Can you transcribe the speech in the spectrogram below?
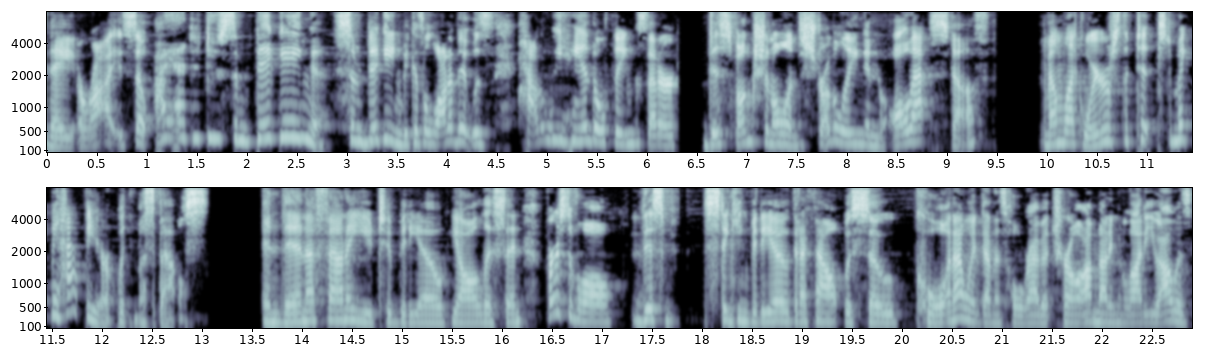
they arise. So I had to do some digging, some digging because a lot of it was how do we handle things that are dysfunctional and struggling and all that stuff. And I'm like, where's the tips to make me happier with my spouse? And then I found a YouTube video. Y'all listen. First of all, this stinking video that I found was so cool. And I went down this whole rabbit trail. I'm not even gonna lie to you. I was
